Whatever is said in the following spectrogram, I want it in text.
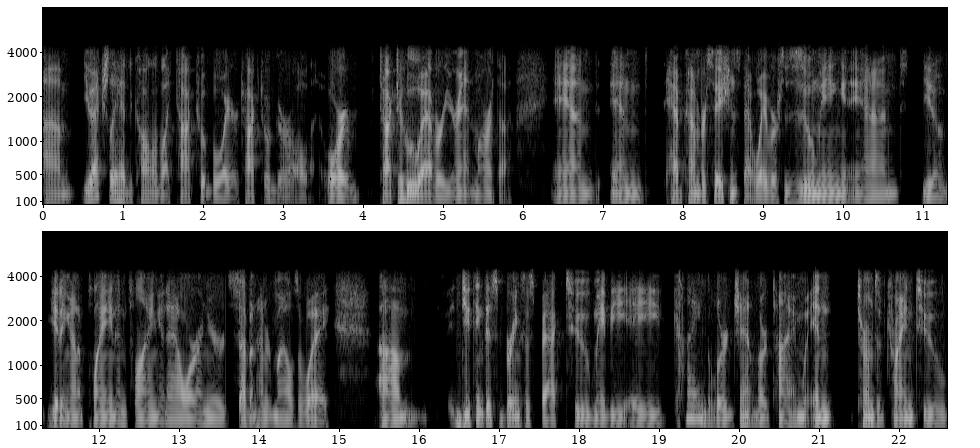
Um, you actually had to call and like talk to a boy or talk to a girl or talk to whoever your aunt Martha, and and have conversations that way versus zooming and you know getting on a plane and flying an hour and you're 700 miles away um, do you think this brings us back to maybe a kinder gentler time in terms of trying to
